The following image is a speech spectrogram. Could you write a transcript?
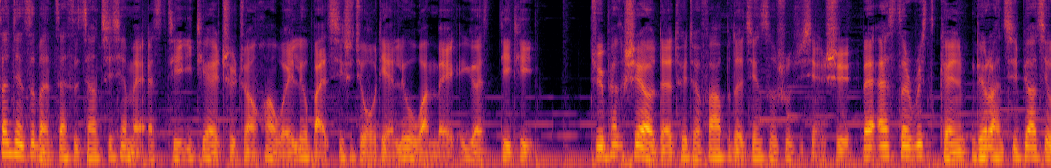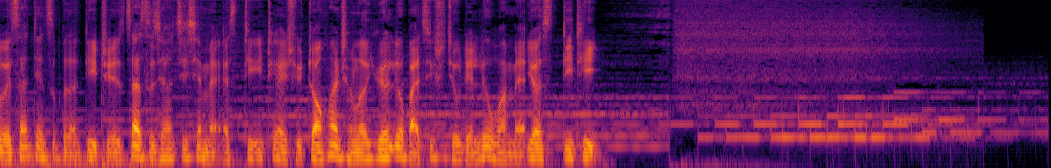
三箭资本再次将七千枚 STETH 转换为六百七十九点六万枚 USDT。据 p a c k s h e l l 的推特发布的监测数据显示，被 a s t e r i s k 浏览器标记为三箭资本的地址再次将七千枚 STETH 转换成了约六百七十九点六万枚 USDT。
